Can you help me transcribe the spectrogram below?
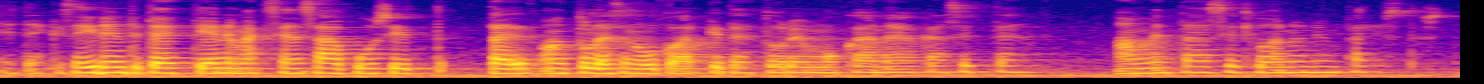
että ehkä se identiteetti enimmäkseen saapuu siitä, tai on, tulee sen ulkoarkkitehtuurin mukana, joka sitten ammentaa siitä luonnon ympäristöstä.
